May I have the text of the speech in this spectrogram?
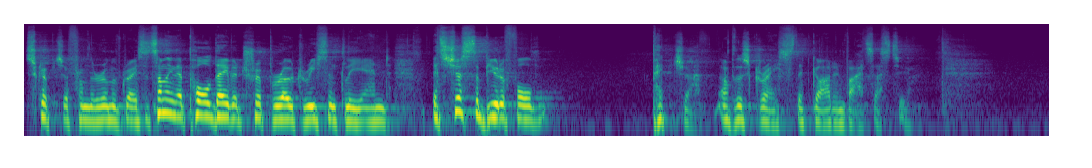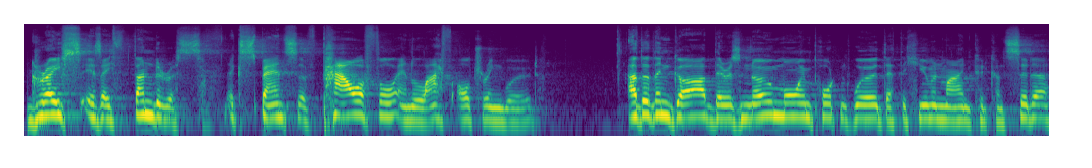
scripture from the room of grace. It's something that Paul David Tripp wrote recently, and it's just a beautiful picture of this grace that God invites us to. Grace is a thunderous, expansive, powerful, and life altering word. Other than God, there is no more important word that the human mind could consider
